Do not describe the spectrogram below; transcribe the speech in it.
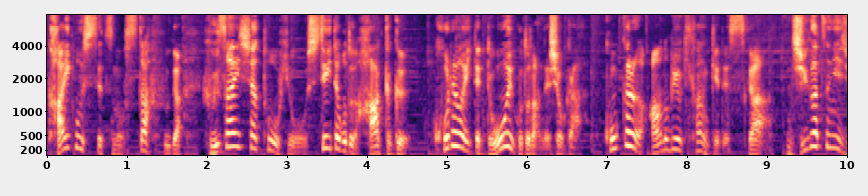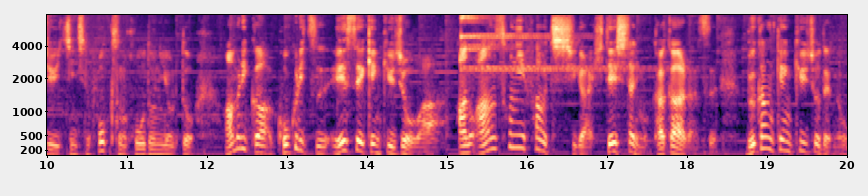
介護施設のスタッフが不在者投票をしていたことが発覚。これは一体どういうことなんでしょうかここからがあの病気関係ですが、10月21日の FOX の報道によると、アメリカ国立衛生研究所は、あのアンソニー・ファウチ氏が否定したにもかかわらず、武漢研究所での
